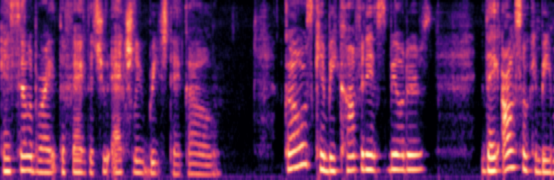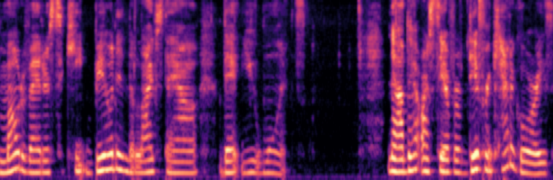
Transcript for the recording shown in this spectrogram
and celebrate the fact that you actually reached that goal. Goals can be confidence builders. They also can be motivators to keep building the lifestyle that you want. Now, there are several different categories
